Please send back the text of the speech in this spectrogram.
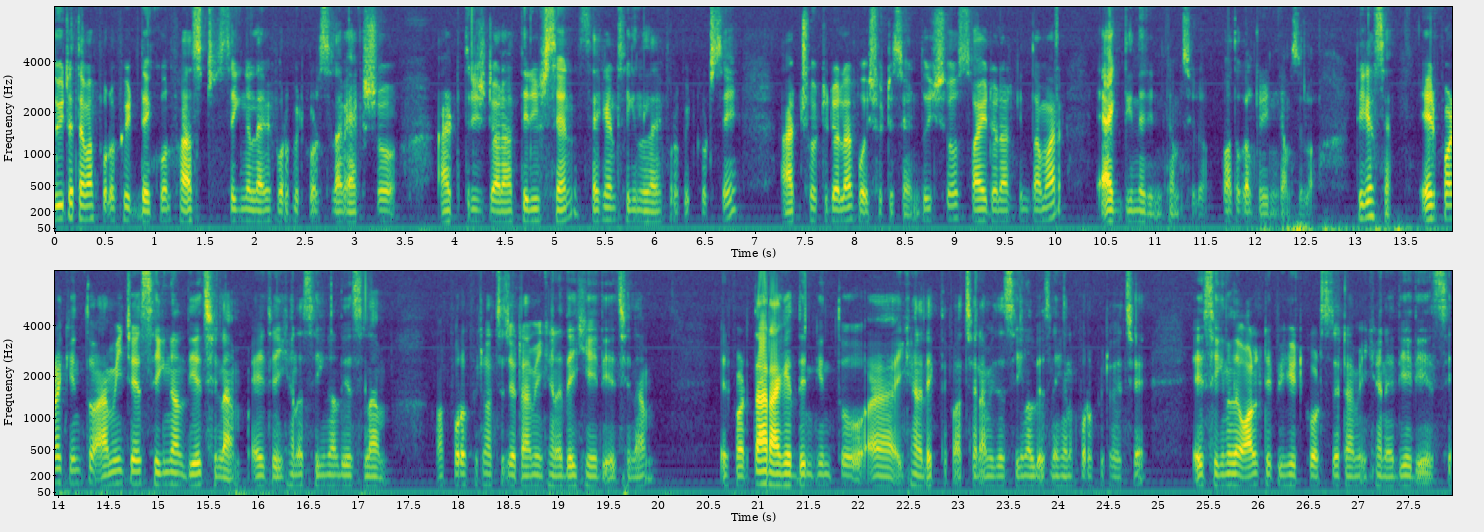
দুইটাতে আমার প্রফিট দেখুন। ফার্স্ট সিগনালে আমি প্রফিট করছিলাম একশো আটত্রিশ ডলার তিরিশ সেন্ট সেকেন্ড সিগনালে আমি প্রফিট করছি আটষট্টি ডলার পঁয়ষট্টি সেন্ট দুইশো ছয় ডলার কিন্তু আমার একদিনের ইনকাম ছিল, গতকালকের ইনকাম ছিল। ঠিক আছে? এরপরে কিন্তু আমি যে সিগনাল দিয়েছিলাম, এই যে এখানে সিগনাল দিয়েছিলাম, আমার প্রফিট হচ্ছে যেটা আমি এখানে দেখিয়ে দিয়েছিলাম। এরপর তার আগের দিন কিন্তু এখানে দেখতে পাচ্ছেন আমি যে সিগনাল দিয়েছিলাম, এখানে প্রফিট হয়েছে। এই সিগনালে অল টিপি হিট করছে যেটা আমি এখানে দিয়ে দিয়েছি।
